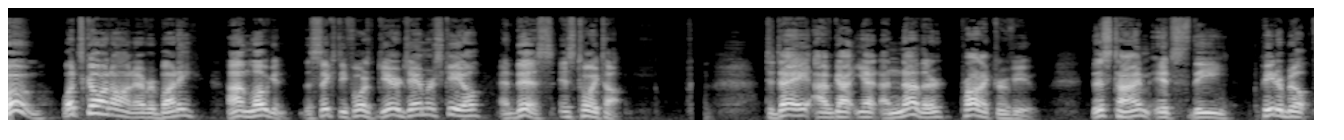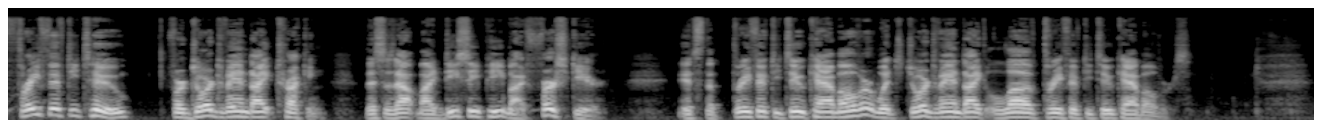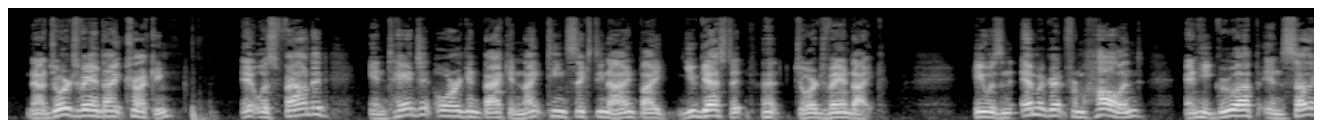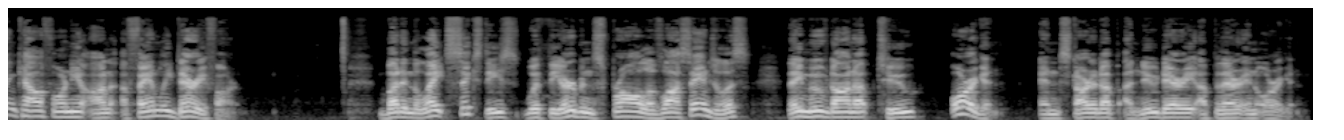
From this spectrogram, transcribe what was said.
Boom! What's going on, everybody? I'm Logan, the 64th Gear Jammer Skeel, and this is Toy Talk. Today, I've got yet another product review. This time, it's the Peterbilt 352 for George Van Dyke Trucking. This is out by DCP by First Gear. It's the 352 cab over, which George Van Dyke loved 352 cab overs. Now, George Van Dyke Trucking, it was founded in Tangent, Oregon back in 1969 by, you guessed it, George Van Dyke. He was an immigrant from Holland and he grew up in Southern California on a family dairy farm. But in the late 60s, with the urban sprawl of Los Angeles, they moved on up to Oregon and started up a new dairy up there in Oregon.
